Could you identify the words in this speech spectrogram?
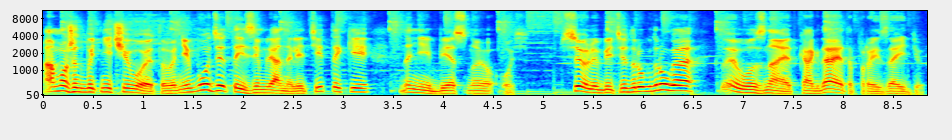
А может быть ничего этого не будет и Земля налетит таки на небесную ось. Все, любите друг друга, кто его знает, когда это произойдет.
